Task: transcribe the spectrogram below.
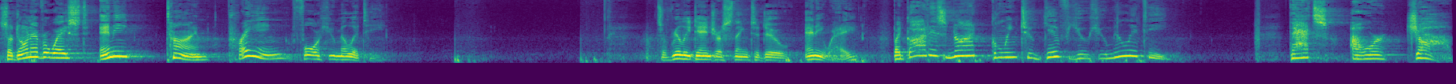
So don't ever waste any time praying for humility. It's a really dangerous thing to do anyway. But God is not going to give you humility. That's our job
